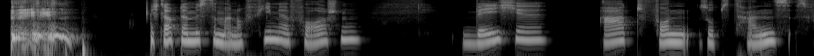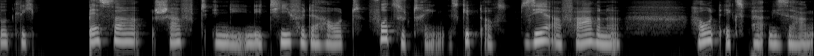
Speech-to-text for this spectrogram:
ich glaube, da müsste man noch viel mehr forschen, welche Art von Substanz es wirklich besser schafft, in die, in die Tiefe der Haut vorzudringen. Es gibt auch sehr erfahrene Hautexperten, die sagen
